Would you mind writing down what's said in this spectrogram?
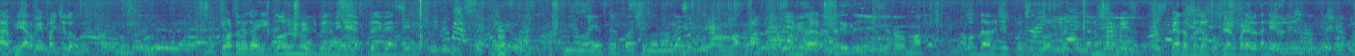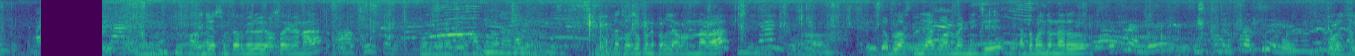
యాభై అరవై మధ్యలో టోటల్గా ఈ గవర్నమెంట్ మీద మీకు అభిప్రాయం ఏంటి? ఏమి రావట్లేదు. అబద్ధాలు చెప్పి వచ్చిన గవర్నమెంట్ కానీ మేము పేద ప్రజలకు ఉపయోగపడే విధంగా ఏం లేదు. ఏం చేస్తుంటారు మీరు? వ్యవసాయమేనా? కూలి పని చేస్తుంటారు ఇంట్లో చదువుకునే పిల్లలు ఎవరు ఉన్నారా? డబ్బులు వస్తుందా గవర్నమెంట్ నుంచి? ఎంతమంది ఉన్నారు? ఇప్పుడు వచ్చి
